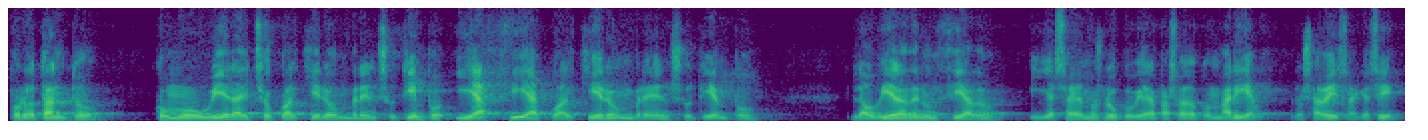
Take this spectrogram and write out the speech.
Por lo tanto, como hubiera hecho cualquier hombre en su tiempo, y hacía cualquier hombre en su tiempo, la hubiera denunciado y ya sabemos lo que hubiera pasado con María. Lo sabéis, ¿a que sí?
